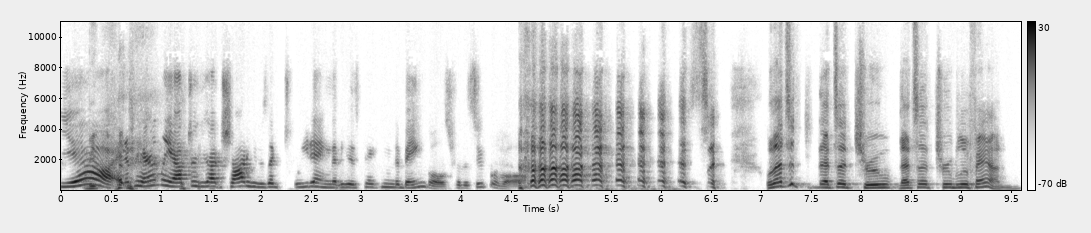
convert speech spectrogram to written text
Yeah, and apparently after he got shot, he was like tweeting that he was picking the Bengals for the Super Bowl. well, that's a that's a true that's a true blue fan.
